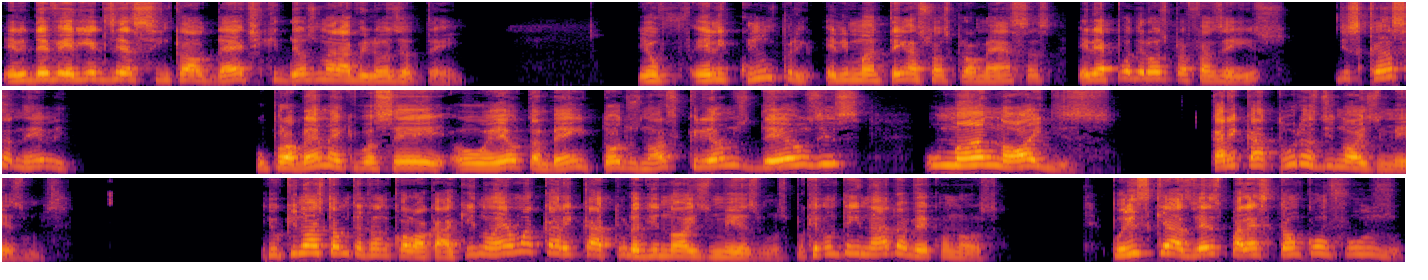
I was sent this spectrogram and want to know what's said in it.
ele deveria dizer assim, Claudete, que Deus maravilhoso eu tenho. Eu, ele cumpre, ele mantém as suas promessas, ele é poderoso para fazer isso. Descansa nele. O problema é que você, ou eu também, todos nós, criamos deuses humanoides, caricaturas de nós mesmos. E o que nós estamos tentando colocar aqui não é uma caricatura de nós mesmos, porque não tem nada a ver conosco. Por isso que às vezes parece tão confuso.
